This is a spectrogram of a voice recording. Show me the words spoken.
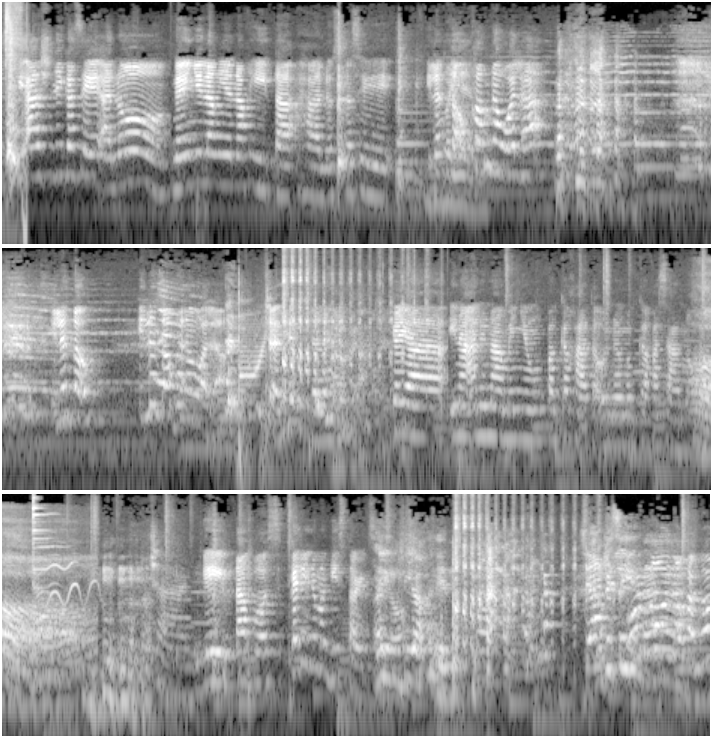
Si Ashley kasi, ano, ngayon nyo lang yan nakita halos kasi ilang taong kang nawala. ilang taong, ilang taong ka nawala. Kaya inaano namin yung pagkakataon na magkakasama ko. Game. Tapos, kanino mag-start Ay, sa'yo? hindi ako din. Si Ashley, Kasi yun huwag na. mo na ka ba?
